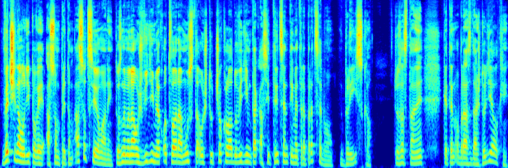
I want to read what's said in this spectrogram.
Väčšina ľudí povie, a som pritom asociovaný. To znamená, už vidím, jak otváram ústa, už tú čokoládu vidím tak asi 3 cm pred sebou. Blízko. Čo sa stane, keď ten obraz dáš do dielky?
